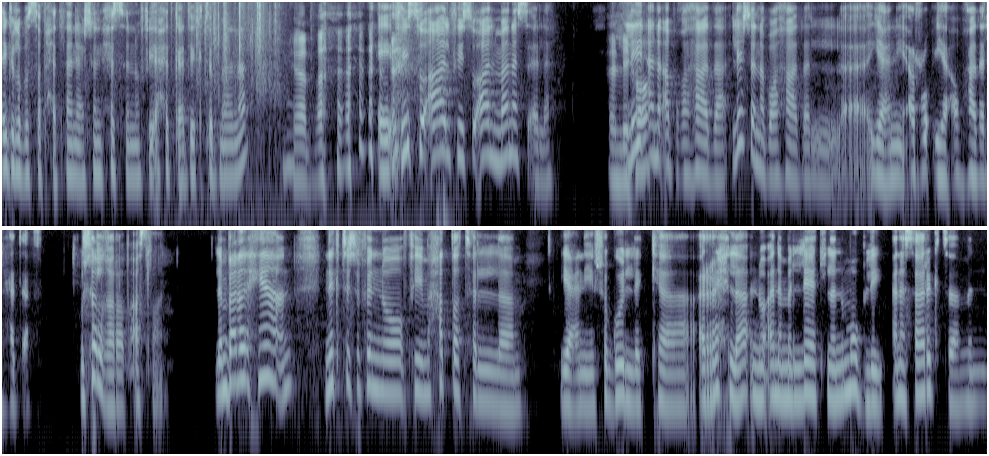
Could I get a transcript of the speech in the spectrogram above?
اقلب الصفحة الثانية عشان نحس إنه في أحد قاعد يكتب معنا. يلا. إيه في سؤال في سؤال ما نسأله. اللي ليه هو؟ أنا أبغى هذا؟ ليش أنا أبغى هذا يعني الرؤية أو هذا الهدف؟ وش الغرض أصلا؟ لأن بعض الأحيان نكتشف إنه في محطة يعني شو أقول لك الرحلة إنه أنا مليت لأنه مو بلي أنا سارقته من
